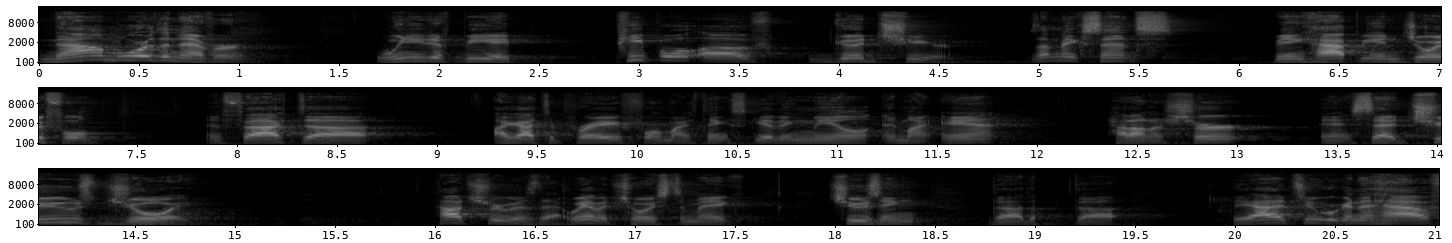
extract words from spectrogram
Now more than ever, we need to be a people of good cheer. Does that make sense? Being happy and joyful. In fact, uh, I got to pray for my Thanksgiving meal, and my aunt had on a shirt, and it said, Choose joy. How true is that? We have a choice to make, choosing the, the, the, the attitude we're going to have.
